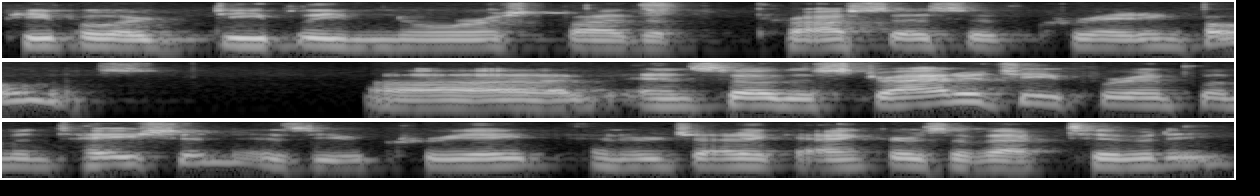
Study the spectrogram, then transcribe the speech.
people are deeply nourished by the process of creating wholeness. Uh, and so the strategy for implementation is you create energetic anchors of activity.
